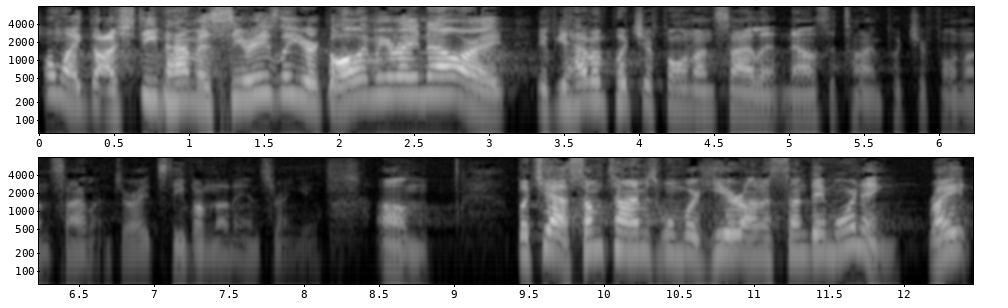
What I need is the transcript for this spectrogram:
Oh my gosh, Steve Hammis, seriously? You're calling me right now? All right. If you haven't put your phone on silent, now's the time. Put your phone on silent, all right? Steve, I'm not answering you. Um, but yeah, sometimes when we're here on a Sunday morning, right,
